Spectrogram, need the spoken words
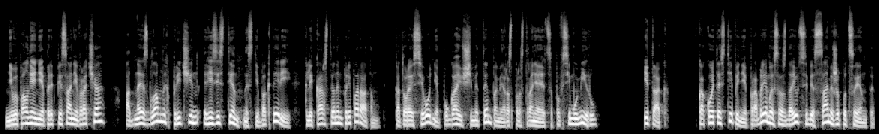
Невыполнение предписаний врача одна из главных причин резистентности бактерий к лекарственным препаратам, которая сегодня пугающими темпами распространяется по всему миру. Итак, в какой-то степени проблемы создают себе сами же пациенты.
